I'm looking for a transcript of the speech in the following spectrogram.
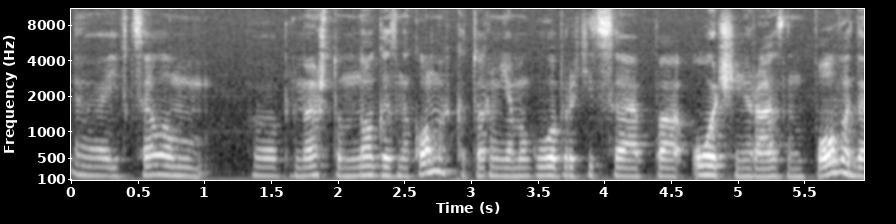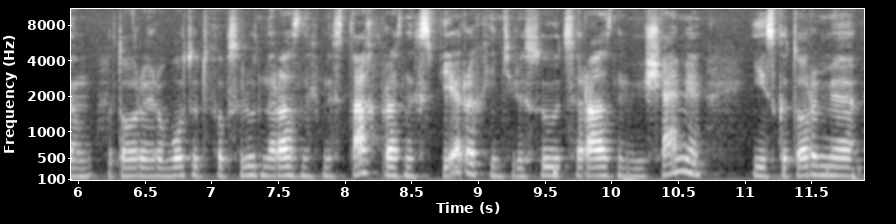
Э, и в целом понимаю, что много знакомых, к которым я могу обратиться по очень разным поводам, которые работают в абсолютно разных местах, в разных сферах, интересуются разными вещами, и с которыми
